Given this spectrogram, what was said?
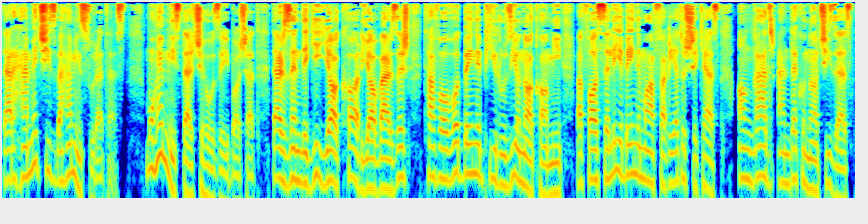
در همه چیز به همین صورت است. مهم نیست در چه حوزه‌ای باشد در زندگی یا کار یا ورزش تفاوت بین پیروزی و ناکامی و فاصله بین موفقیت و شکست آنقدر اندک و ناچیز است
